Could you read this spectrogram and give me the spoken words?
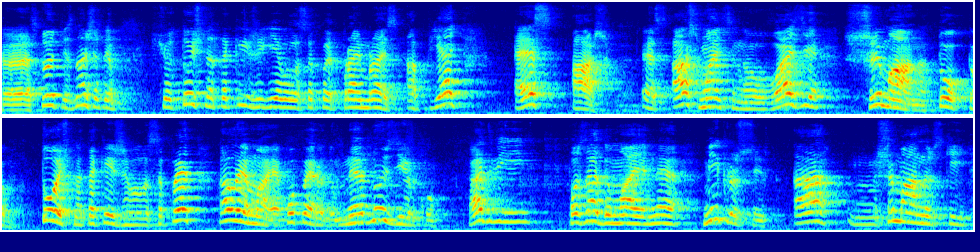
Е, Стоїть відзначити, що точно такий же є велосипед Prime Rise A5 SH. SH мається на увазі Shimano. Тобто точно такий же велосипед, але має попереду не одну зірку, а дві. Позаду має не мікрошифт, а шимановський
